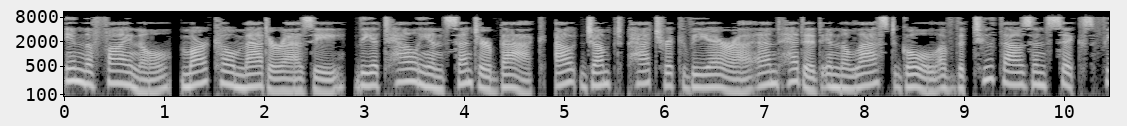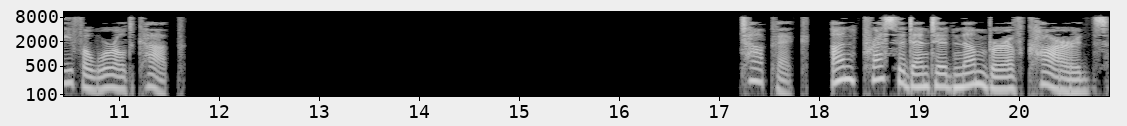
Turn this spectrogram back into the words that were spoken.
In the final, Marco Materazzi, the Italian centre-back, out-jumped Patrick Vieira and headed in the last goal of the 2006 FIFA World Cup. Unprecedented number of cards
